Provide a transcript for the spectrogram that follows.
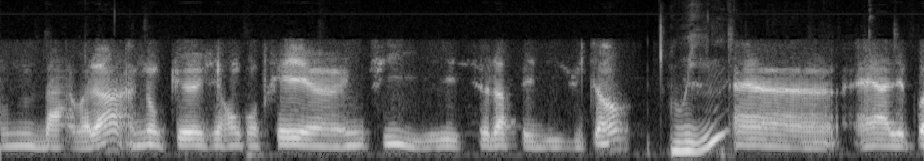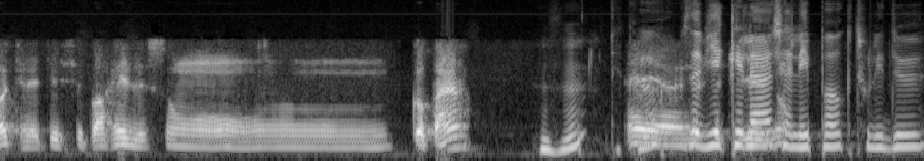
bah voilà, donc euh, j'ai rencontré euh, une fille, et cela fait 18 ans. Oui. Euh, et à l'époque, elle était séparée de son copain. Mhm, Et, euh, vous aviez quel âge à l'époque tous les deux?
